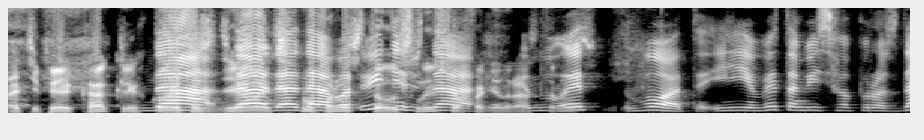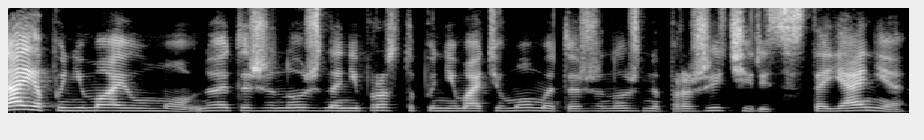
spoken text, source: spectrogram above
А теперь как легко да, это сделать? Да, да, да. вот видишь, да. один раз. Это, вот, и в этом весь вопрос. Да, я понимаю умом, но это же нужно не просто понимать умом, это же нужно прожить через состояние,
